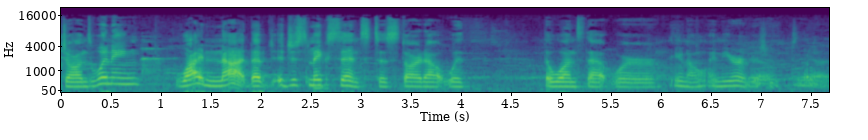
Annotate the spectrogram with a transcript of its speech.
John's winning. Why not? That it just makes sense to start out with the ones that were, you know, in Eurovision. So.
